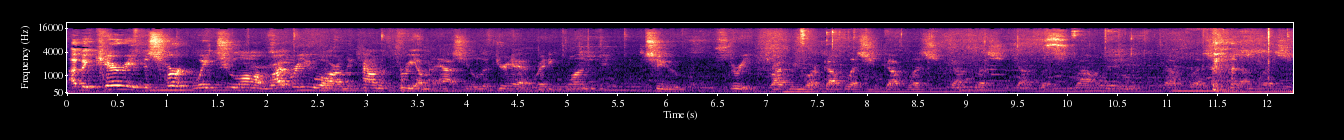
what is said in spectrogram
I've been carrying this hurt way too long. Right where you are, on the count of three, I'm going to ask you to lift your hand. Ready? One, two, three. Right where you are. God bless you. God bless you. God bless you. God bless you. Wow. God bless you. God bless you.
